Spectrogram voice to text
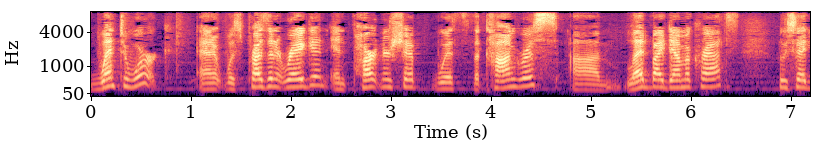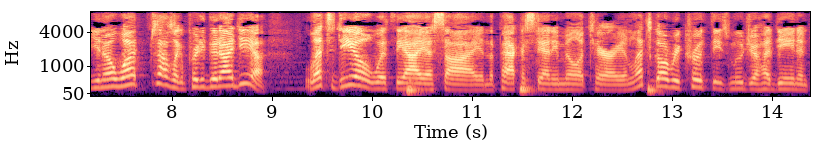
went to work. And it was President Reagan, in partnership with the Congress, um, led by Democrats, who said, you know what? Sounds like a pretty good idea. Let's deal with the ISI and the Pakistani military, and let's go recruit these mujahideen. And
